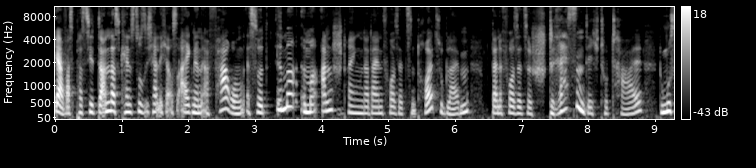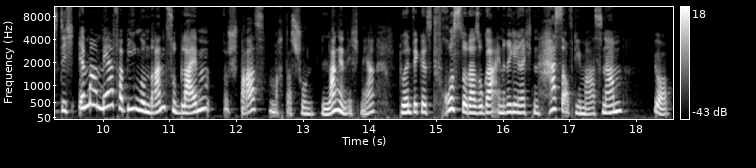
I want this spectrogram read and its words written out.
Ja, was passiert dann? Das kennst du sicherlich aus eigenen Erfahrungen. Es wird immer, immer anstrengender, deinen Vorsätzen treu zu bleiben. Deine Vorsätze stressen dich total. Du musst dich immer mehr verbiegen, um dran zu bleiben. Spaß macht das schon lange nicht mehr. Du entwickelst Frust oder sogar einen regelrechten Hass auf die Maßnahmen ja,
